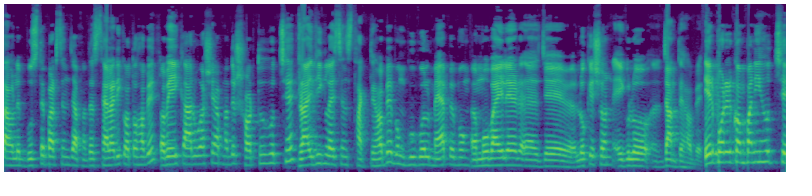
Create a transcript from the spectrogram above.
তাহলে বুঝতে পারছেন যে আপনাদের স্যালারি কত হবে। তবে এই কার ওয়াশে আপনাদের শর্ত হচ্ছে ড্রাইভিং লাইসেন্স থাকতে হবে এবং গুগল ম্যাপ এবং মোবাইলের যে লোকেশন, এগুলো জানতে হবে। এরপরের কোম্পানি হচ্ছে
